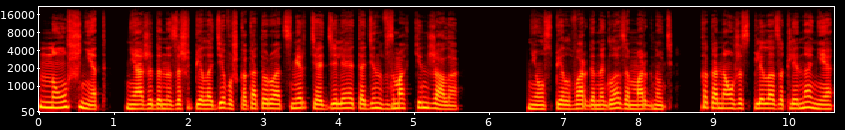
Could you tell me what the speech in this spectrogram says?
Ну уж нет, неожиданно зашипела девушка, которую от смерти отделяет один взмах кинжала. Не успел Варган и глазом моргнуть, как она уже сплела заклинание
